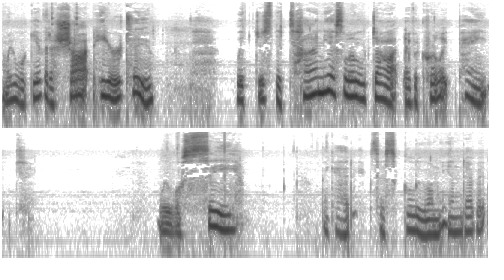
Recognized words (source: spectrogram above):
we will give it a shot here, too with just the tiniest little dot of acrylic paint. We will see. I think I had excess glue on the end of it.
